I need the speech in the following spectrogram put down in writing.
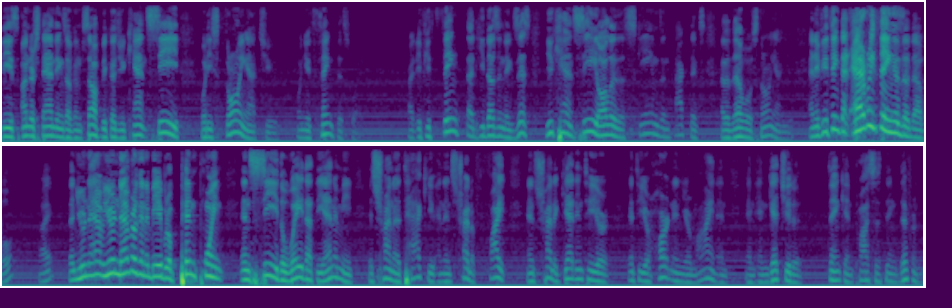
these understandings of himself because you can't see what he's throwing at you when you think this way. Right? If you think that he doesn't exist, you can't see all of the schemes and tactics that the devil is throwing at you. And if you think that everything is a devil, right, then you're never you're never going to be able to pinpoint and see the way that the enemy is trying to attack you and it's trying to fight and it's trying to get into your into your heart and in your mind and, and, and get you to think and process things differently.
